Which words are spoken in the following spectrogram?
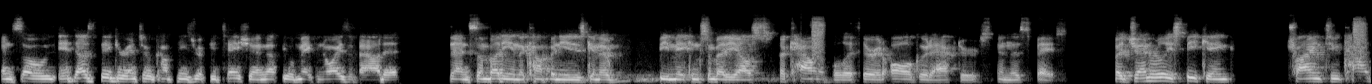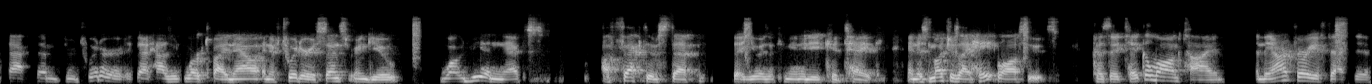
And so it does figure into a company's reputation. Enough people make noise about it, then somebody in the company is going to be making somebody else accountable if they're at all good actors in this space. But generally speaking, trying to contact them through Twitter, if that hasn't worked by now, and if Twitter is censoring you, what would be a next effective step that you as a community could take. And as much as I hate lawsuits because they take a long time and they aren't very effective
